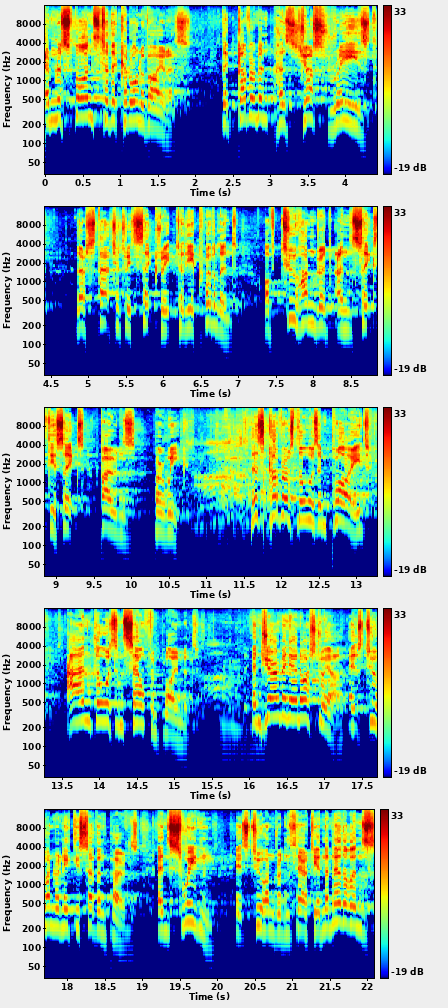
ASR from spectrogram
in response to the coronavirus, the government has just raised their statutory sick rate to the equivalent of £266 per week. This covers those employed and those in self employment. In Germany and Austria, it's £287. In Sweden, it's 230. In the Netherlands,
